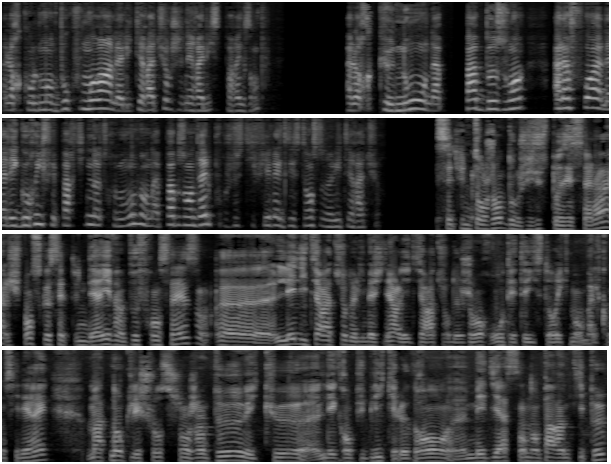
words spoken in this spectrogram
alors qu'on le demande beaucoup moins à la littérature généraliste, par exemple. Alors que non, on n'a pas besoin à la fois l'allégorie fait partie de notre monde, on n'a pas besoin d'elle pour justifier l'existence de nos littératures. C'est une tangente, donc j'ai juste posé ça là. Je pense que c'est une dérive un peu française. Euh, les littératures de l'imaginaire, les littératures de genre ont été historiquement mal considérées. Maintenant que les choses changent un peu et que euh, les grands publics et le grand euh, média s'en emparent un petit peu,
